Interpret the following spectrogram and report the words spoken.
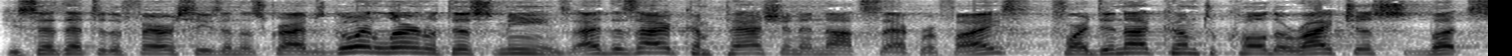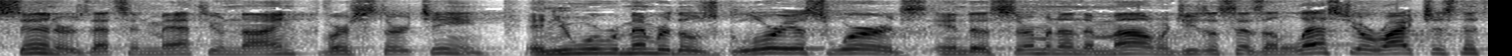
He said that to the Pharisees and the scribes. Go and learn what this means. I desire compassion and not sacrifice, for I did not come to call the righteous, but sinners. That's in Matthew 9, verse 13. And you will remember those glorious words in the Sermon on the Mount when Jesus says, unless your righteousness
